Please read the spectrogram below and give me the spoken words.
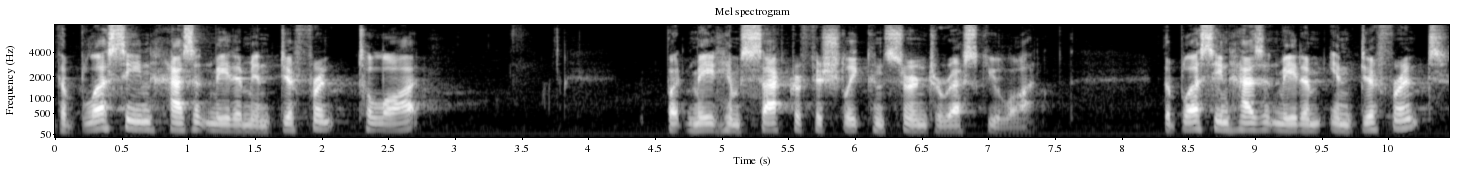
the blessing hasn't made him indifferent to Lot but made him sacrificially concerned to rescue Lot. The blessing hasn't made him indifferent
